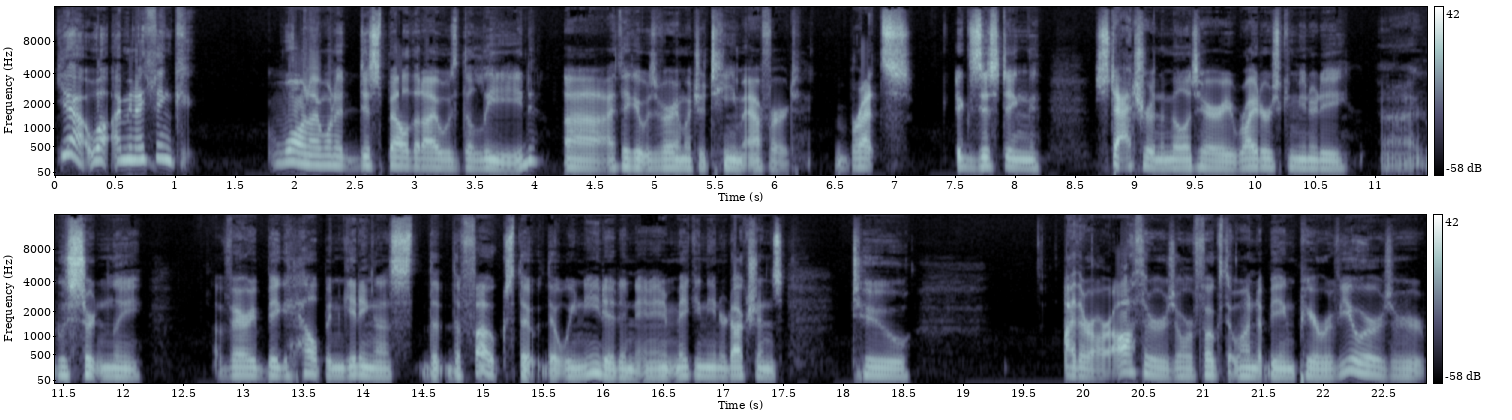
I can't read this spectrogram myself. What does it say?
Yeah, well, I mean, I think one, I want to dispel that I was the lead. Uh, I think it was very much a team effort. Brett's existing stature in the military writers community uh, was certainly a very big help in getting us the, the folks that, that we needed and, and making the introductions to either our authors or folks that wound up being peer reviewers or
